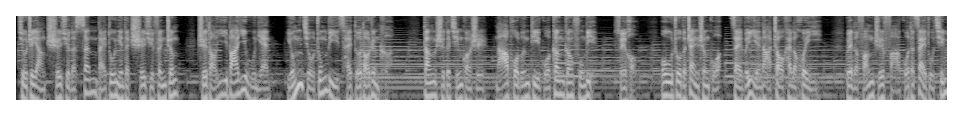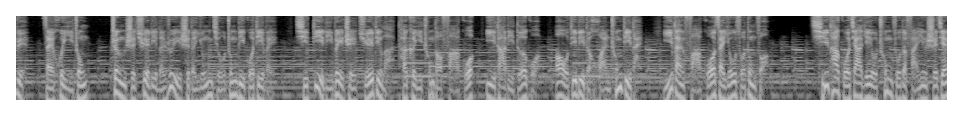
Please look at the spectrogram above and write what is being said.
就这样持续了三百多年的持续纷争，直到一八一五年，永久中立才得到认可。当时的情况是，拿破仑帝国刚刚覆灭，随后欧洲的战胜国在维也纳召开了会议。为了防止法国的再度侵略，在会议中正式确立了瑞士的永久中立国地位。其地理位置决定了它可以冲到法国、意大利、德国、奥地利的缓冲地带。一旦法国再有所动作，其他国家也有充足的反应时间。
